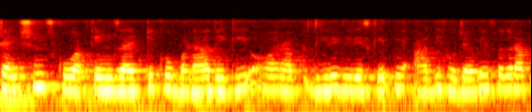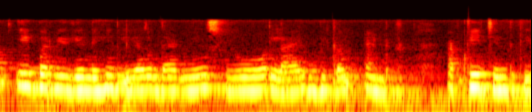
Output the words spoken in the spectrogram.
टेंशन्स को, आपकी एंग्जाइटी को बढ़ा देगी और आप धीरे धीरे इसके इतने आदि हो जाओगे तो अगर आप एक बार भी ये नहीं लिया तो that means your life become end आपकी ज़िंदगी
